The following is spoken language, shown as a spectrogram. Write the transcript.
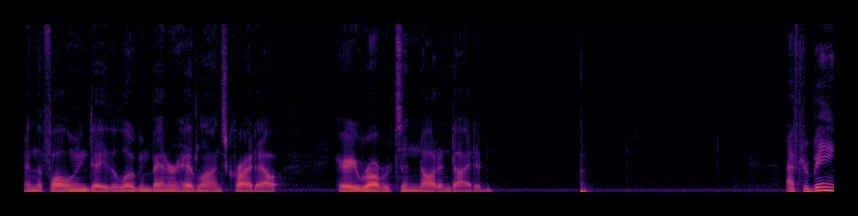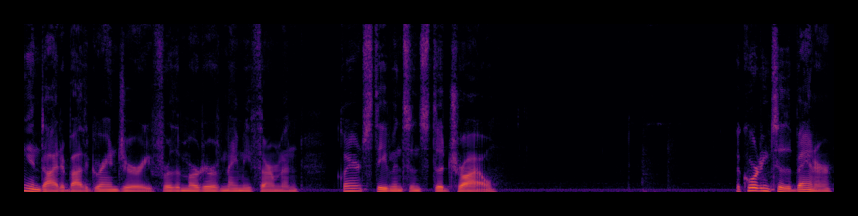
and the following day the Logan Banner headlines cried out, Harry Robertson not indicted. After being indicted by the grand jury for the murder of Mamie Thurman, Clarence Stevenson stood trial. According to the Banner,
